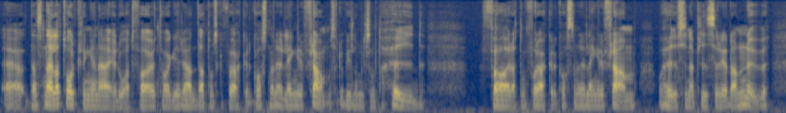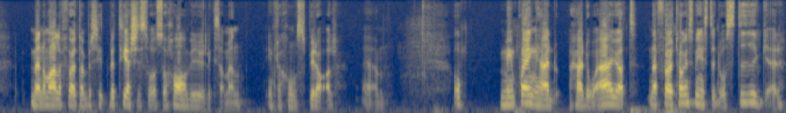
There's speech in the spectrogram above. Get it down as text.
eh, den snälla tolkningen är ju då att företag är rädda att de ska få ökade kostnader längre fram så då vill de liksom ta höjd för att de får ökade kostnader längre fram och höjer sina priser redan nu. Men om alla företag beter sig så så har vi ju liksom en inflationsspiral. Eh, och min poäng här, här då är ju att när företagens vinster då stiger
